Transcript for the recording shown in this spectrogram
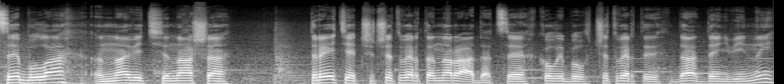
Це була навіть наша третя чи четверта нарада. Це коли був четвертий да, день війни.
